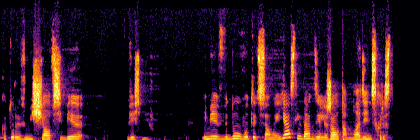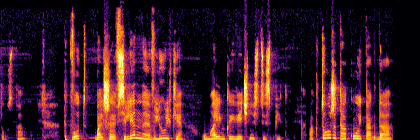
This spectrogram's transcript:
который вмещал в себе весь мир. Имея в виду вот эти самые ясли, да, где лежал там младенец Христос. Да? Так вот, большая вселенная в люльке у маленькой вечности спит. А кто же такой тогда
